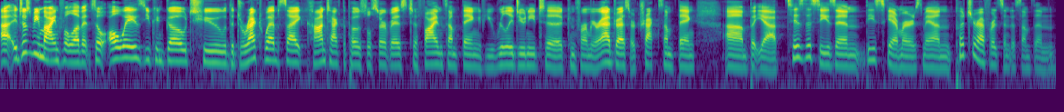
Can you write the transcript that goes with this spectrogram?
uh, just be mindful of it. So always, you can go to the direct website, contact the Postal Service to find something if you really do need to confirm your address or track something. Um, but yeah, tis the season. These scammers, man, put your efforts into something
